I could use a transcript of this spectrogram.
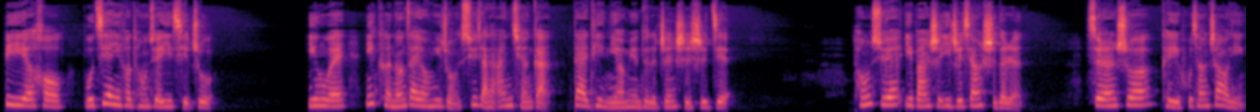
毕业后不建议和同学一起住，因为你可能在用一种虚假的安全感代替你要面对的真实世界。同学一般是一直相识的人，虽然说可以互相照应。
